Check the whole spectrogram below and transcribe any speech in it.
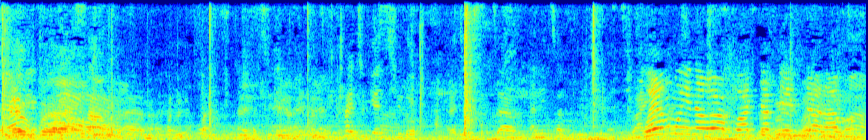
Дай Николай! Try to get you know, just um, an interview. we mwina wako atapenda lama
